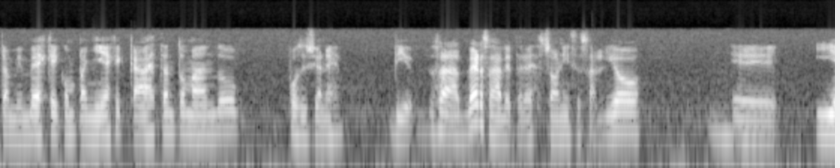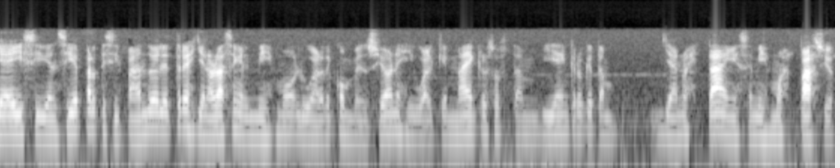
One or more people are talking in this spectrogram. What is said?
También ves que hay compañías que cada vez están tomando posiciones di- o sea, adversas al E3. Sony se salió. Eh, EA, si bien sigue participando del E3, ya no lo hace en el mismo lugar de convenciones, igual que Microsoft también creo que tam- ya no está en ese mismo espacio.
